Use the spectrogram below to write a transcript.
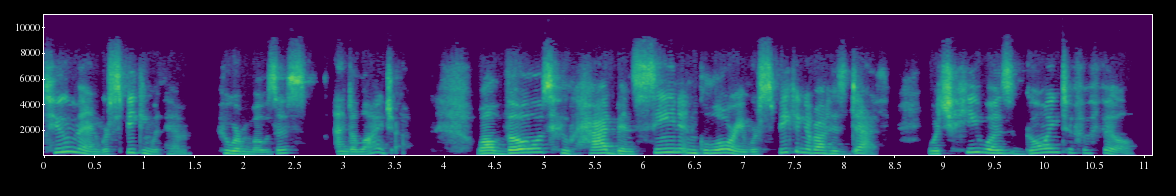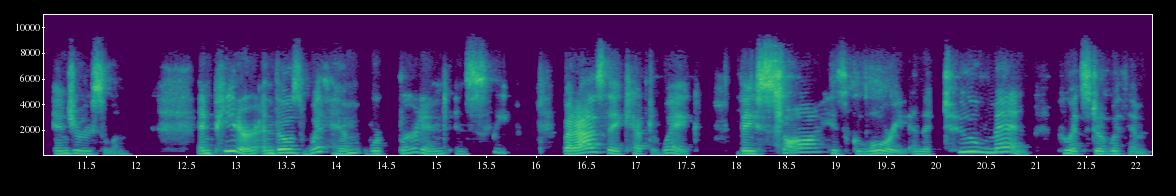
two men were speaking with him, who were Moses and Elijah, while those who had been seen in glory were speaking about his death, which he was going to fulfill in Jerusalem. And Peter and those with him were burdened in sleep. But as they kept awake, they saw his glory and the two men who had stood with him.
